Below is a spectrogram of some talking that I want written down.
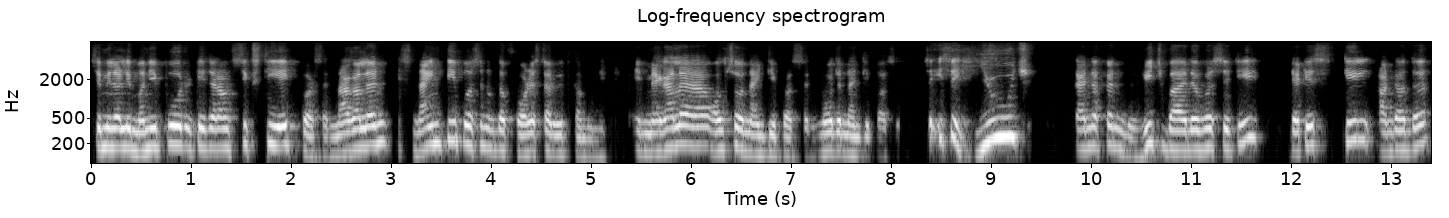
Similarly, Manipur, it is around 68%. Nagaland, it's 90% of the forest are with community. In Meghalaya, also 90%, more than 90%. So it's a huge kind of a rich biodiversity that is still under the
